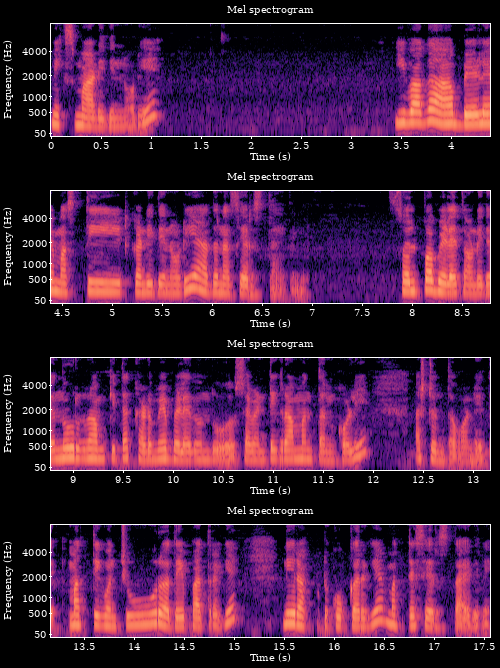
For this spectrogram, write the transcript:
ಮಿಕ್ಸ್ ಮಾಡಿದ್ದೀನಿ ನೋಡಿ. ಇವಾಗ ಬೇಳೆ ಮಸ್ತಿ ಇಟ್ಕೊಂಡಿದ್ದೆ ನೋಡಿ, ಅದನ್ನು ಸೇರಿಸ್ತಾ ಇದ್ದೀನಿ. ಸ್ವಲ್ಪ ಬೇಳೆ ತೊಗೊಂಡಿದ್ದೆ. ನೂರು ಗ್ರಾಮ್ಗಿಂತ ಕಡಿಮೆ ಬೆಳೆದೊಂದು ಸೆವೆಂಟಿ ಗ್ರಾಮ್ ಅಂತ ಅಂದ್ಕೊಳ್ಳಿ ಅಷ್ಟನ್ನು ತೊಗೊಂಡಿದ್ದೆ. ಮತ್ತೀಗ ಒಂಚೂರು ಅದೇ ಪಾತ್ರೆಗೆ ನೀರು ಹಾಕ್ಬಿಟ್ಟು ಕುಕ್ಕರ್ಗೆ ಮತ್ತೆ ಸೇರಿಸ್ತಾ ಇದ್ದೀನಿ.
